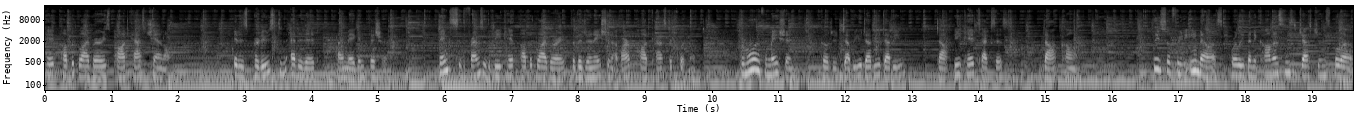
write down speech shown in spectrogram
Cave Public Library's podcast channel. It is produced and edited by Megan Fisher. Thanks to the Friends of the BK Public Library for the donation of our podcast equipment. For more information, go to www.bktexas.com. Please feel free to email us or leave any comments and suggestions below.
